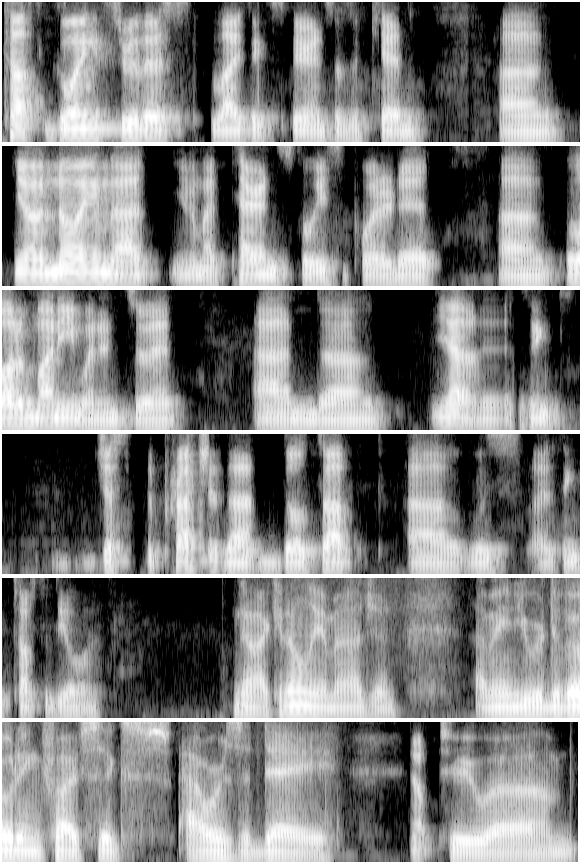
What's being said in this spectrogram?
tough going through this life experience as a kid. Uh, you know, knowing that you know my parents fully supported it, uh, a lot of money went into it, and uh, yeah, I think just the pressure that built up uh, was, I think, tough to deal with. No, I can only imagine. I mean, you were devoting five, six hours a day yep. to um,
